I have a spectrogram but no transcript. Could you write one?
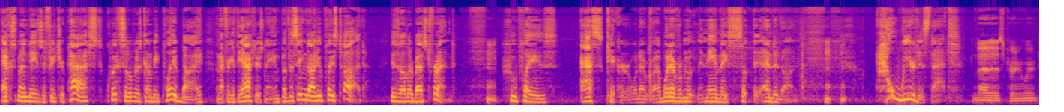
X Men Days of Future Past, Quicksilver is going to be played by, and I forget the actor's name, but the same guy who plays Todd, his other best friend, hmm. who plays Ass Kicker, whatever, whatever name they ended on. How weird is that? That is pretty weird.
